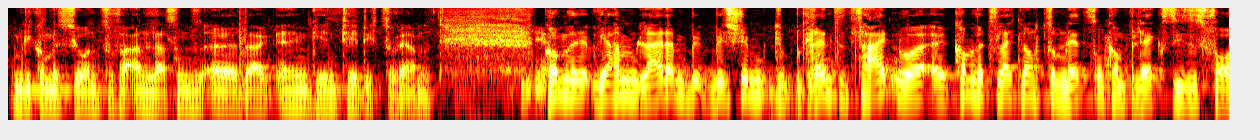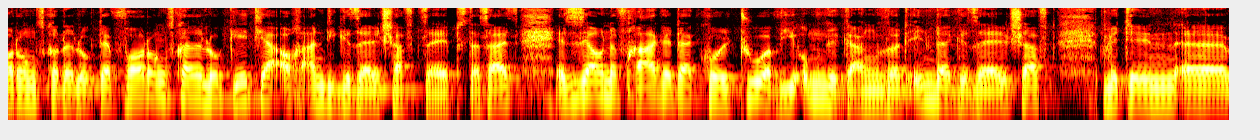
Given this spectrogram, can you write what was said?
um die Kommission zu veranlassen, äh, dahingehend tätig zu werden. Ja. Kommen wir, wir haben leider bestimmte begrenzte Zeit, nur äh, kommen wir vielleicht noch zum letzten Komplex dieses Forderungskatalog. Der Forderungskatalog geht ja auch an die Gesellschaft selbst. Das heißt, es ist ja auch eine Frage der Kultur, wie umgegangen wird in der Gesellschaft mit den äh,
